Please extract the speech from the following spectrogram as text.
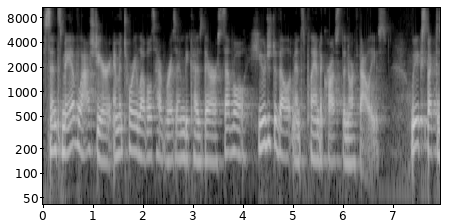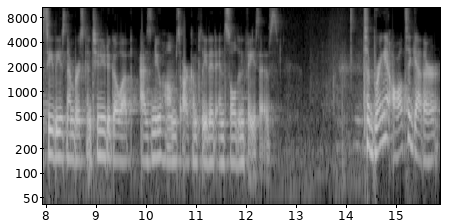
Since May of last year, inventory levels have risen because there are several huge developments planned across the North Valleys. We expect to see these numbers continue to go up as new homes are completed and sold in phases. To bring it all together,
